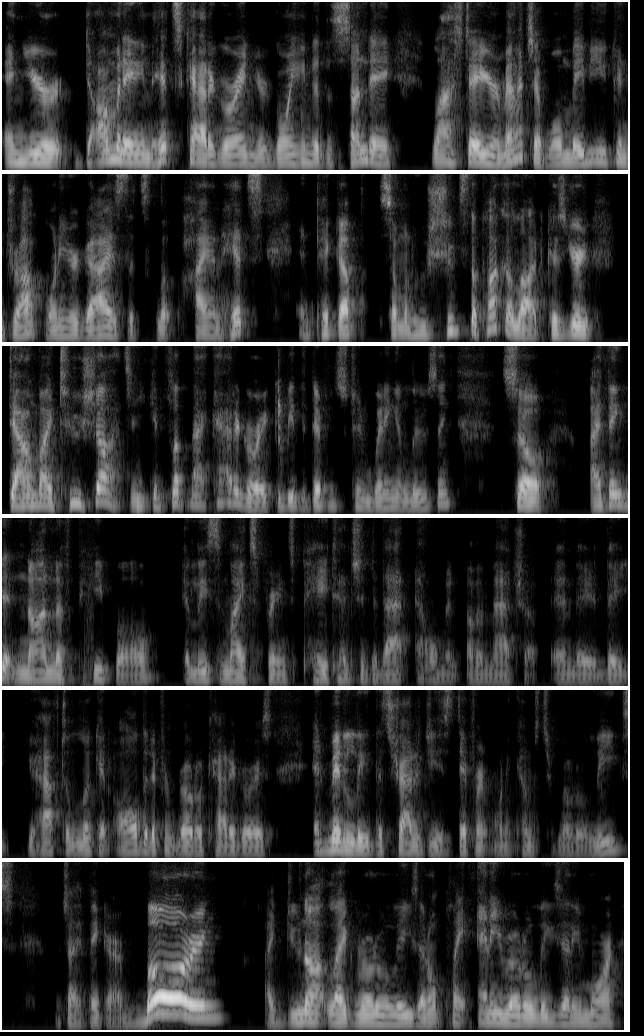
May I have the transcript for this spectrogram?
and you're dominating the hits category and you're going into the Sunday last day of your matchup, well, maybe you can drop one of your guys that's high on hits and pick up someone who shoots the puck a lot because you're down by two shots and you can flip that category. It could be the difference between winning and losing. So I think that not enough people, at least in my experience, pay attention to that element of a matchup. And they they you have to look at all the different roto categories. Admittedly, the strategy is different when it comes to roto leagues, which I think are boring. I do not like roto leagues. I don't play any roto leagues anymore.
